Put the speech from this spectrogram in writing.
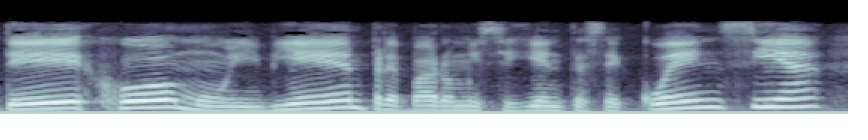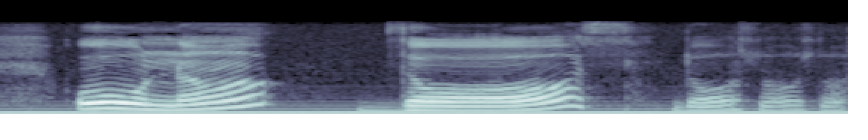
tejo, muy bien. Preparo mi siguiente secuencia. 1, 2, 2, 2, 2.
